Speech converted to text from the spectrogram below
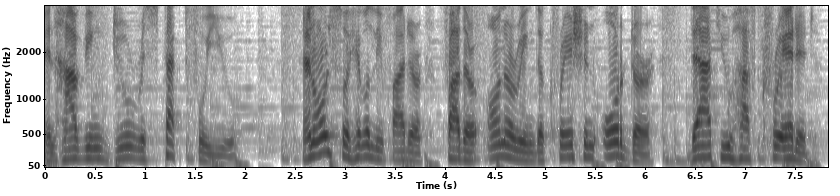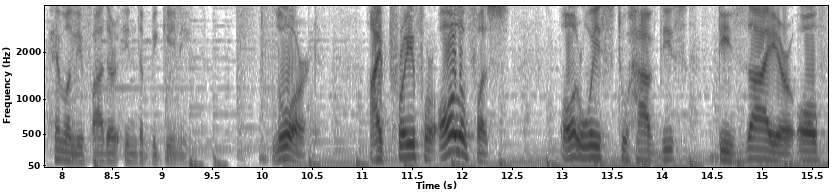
and having due respect for you. And also, Heavenly Father, Father, honoring the creation order that you have created, Heavenly Father, in the beginning. Lord, I pray for all of us always to have this desire of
